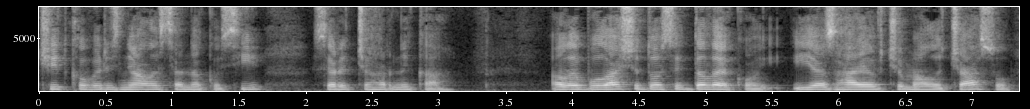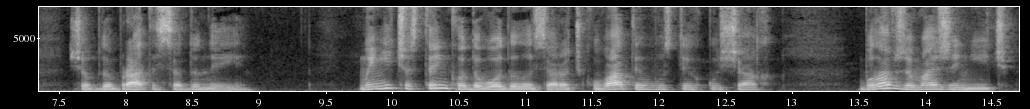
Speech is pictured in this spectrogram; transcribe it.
чітко вирізнялася на косі серед чагарника, але була ще досить далеко, і я згаяв чимало часу, щоб добратися до неї. Мені частенько доводилося рачкувати в густих кущах. Була вже майже ніч,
